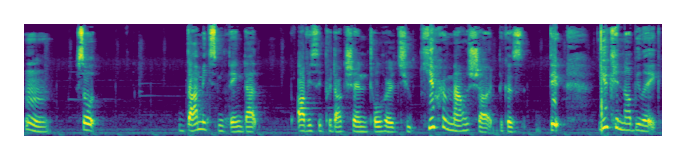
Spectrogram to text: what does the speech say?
Hmm. So that makes me think that obviously production told her to keep her mouth shut because they, you cannot be like,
